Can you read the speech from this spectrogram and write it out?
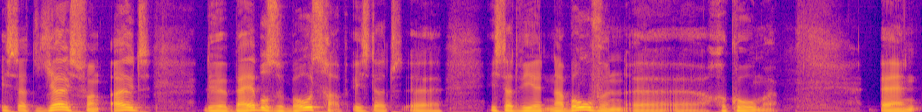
is dat juist vanuit de Bijbelse boodschap, is dat is dat weer naar boven uh, uh, gekomen. En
